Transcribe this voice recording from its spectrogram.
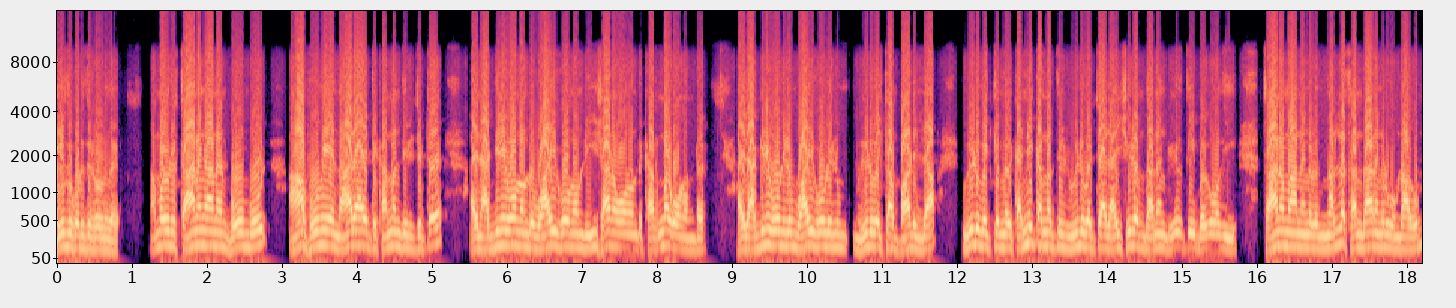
ചെയ്തു കൊടുത്തിട്ടുള്ളത്. നമ്മളൊരു സ്ഥാനം കാണാൻ പോകുമ്പോൾ ആ ഭൂമിയെ നാലായിട്ട് കണ്ണം തിരിച്ചിട്ട് അതിന് അഗ്നികോണുണ്ട് വായുകോണുണ്ട് ഈശാനകോണുണ്ട് കർണകോണുണ്ട്. അതിൽ അഗ്നികോണിലും വായുകോണിലും വീട് വയ്ക്കാൻ പാടില്ല. വീട് വയ്ക്കുന്നത് കന്നിക്കണ്ണത്തിൽ വീട് വെച്ചാൽ ഐശ്വര്യം ധനം കീർത്തി ബഹുമതി സ്ഥാനമാനങ്ങളും നല്ല സന്താനങ്ങളും ഉണ്ടാകും.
